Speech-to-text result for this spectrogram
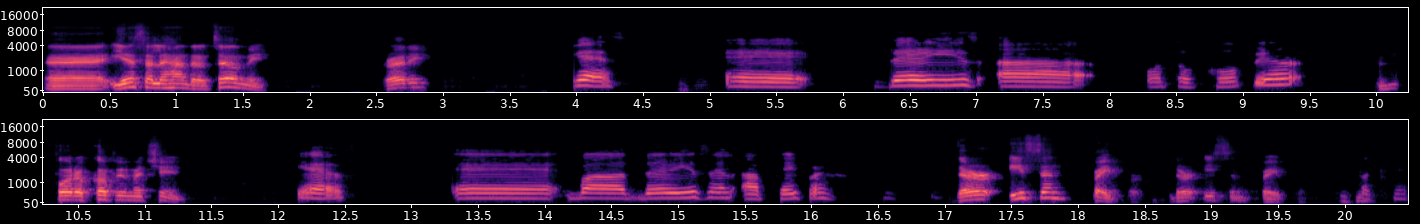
Eh, yes, Alejandra, tell me. Ready? Yes. Eh, there is a photocopier. Mhm. Photocopy machine. Yes. Eh, but there isn't a paper. There isn't paper. There isn't paper. Okay.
